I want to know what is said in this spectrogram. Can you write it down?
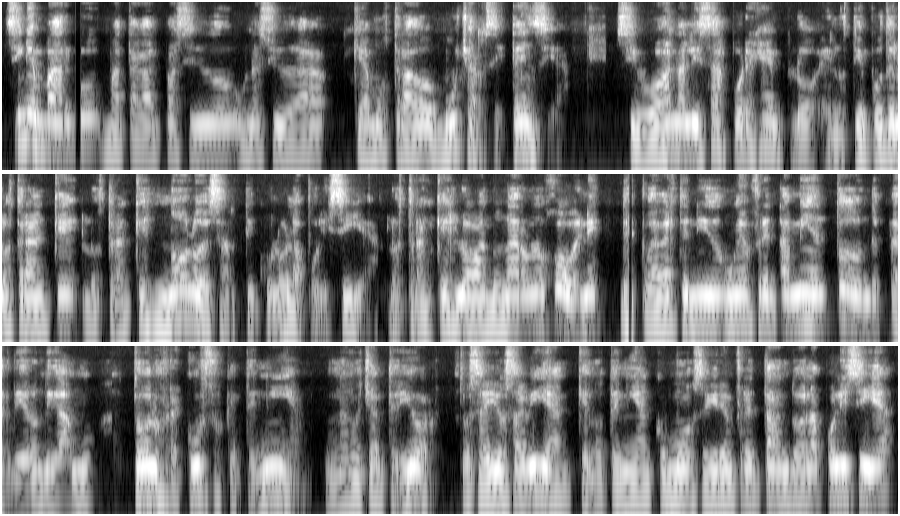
Sin embargo, Matagalpa ha sido una ciudad que ha mostrado mucha resistencia. Si vos analizas, por ejemplo, en los tiempos de los tranques, los tranques no lo desarticuló la policía. Los tranques lo abandonaron los jóvenes después de haber tenido un enfrentamiento donde perdieron, digamos, todos los recursos que tenían una noche anterior. Entonces ellos sabían que no tenían cómo seguir enfrentando a la policía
